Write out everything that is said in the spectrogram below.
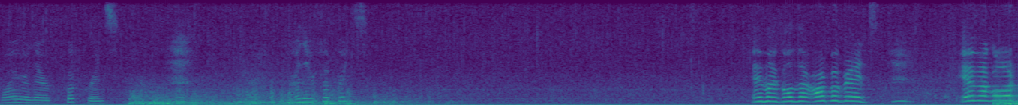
Why are there footprints? Are there footprints? Oh my god, they're alphabets! Oh my god!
